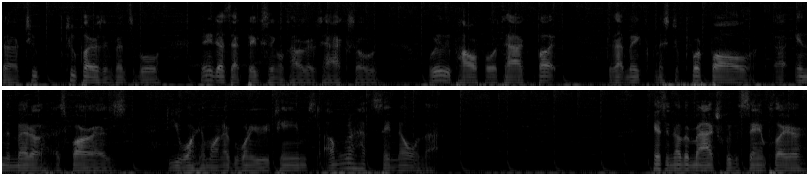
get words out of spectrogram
the two two players invincible. Then he does that big single target attack, so really powerful attack. But does that make Mr. Football uh, in the meta as far as do you want him on every one of your teams? I'm gonna have to say no on that. Here's another match with the same player,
